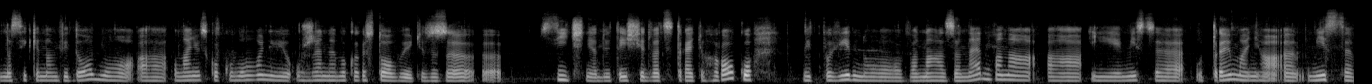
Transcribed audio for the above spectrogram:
наскільки нам відомо, е, Оленівську колонію вже не використовують з січня 2023 року. Відповідно, вона занедбана, і місце утримання, місце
